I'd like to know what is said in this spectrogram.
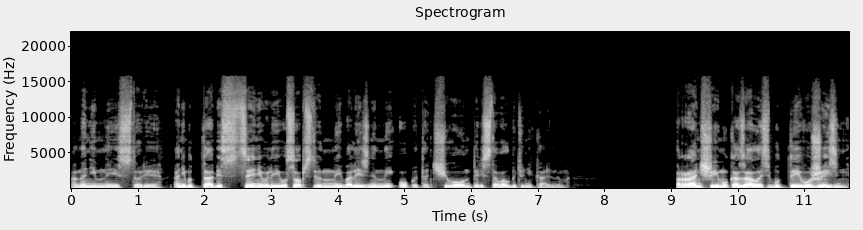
анонимные истории. Они будто обесценивали его собственный болезненный опыт, от чего он переставал быть уникальным. Раньше ему казалось, будто его жизнь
